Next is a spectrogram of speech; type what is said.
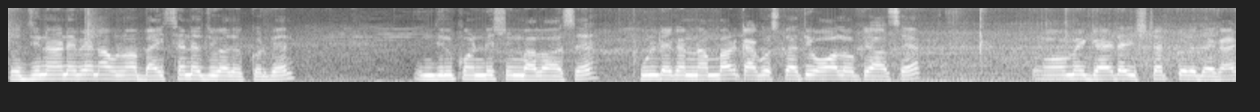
তো যিনারা নেবেন, আপনারা বাইক সেন্টারে যোগাযোগ করবেন। ইঞ্জিন কন্ডিশন ভালো আছে। ফুল টাকার নাম্বার কাগজপাতি অল ওকে আছে। তো আমি গাড়িটা স্টার্ট করে দেখাই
